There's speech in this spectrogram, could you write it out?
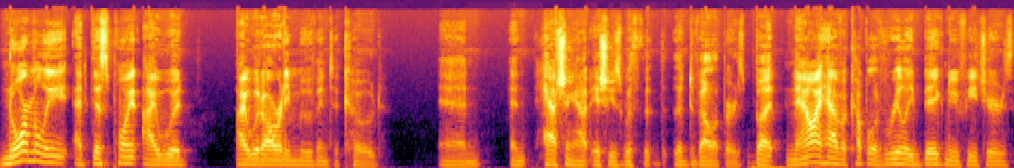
normally at this point I would I would already move into code and and hashing out issues with the, the developers. But now I have a couple of really big new features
